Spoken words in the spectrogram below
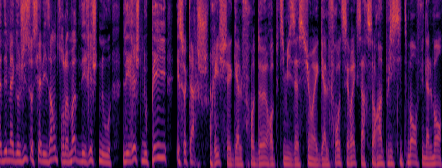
la démagogie socialisante sur le mode les riches nous, les riches nous payent et se cachent. Riche égale fraudeur, optimisation égale fraude. C'est vrai que ça ressort implicitement finalement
